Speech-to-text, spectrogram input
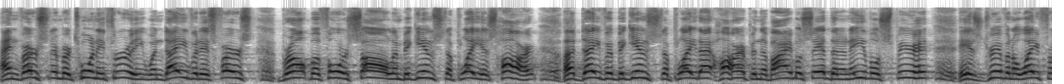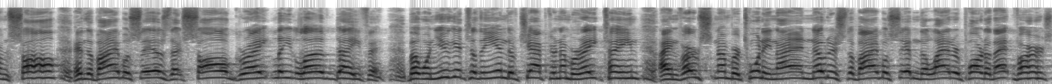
and verse number 23, when David is first brought before Saul and begins to play his harp, uh, David begins to play that harp and the Bible said that an evil spirit is driven away from Saul and the Bible says that Saul greatly loved David. But when you get to the end of chapter number 18 and verse number 29, notice the Bible said in the latter part of that verse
